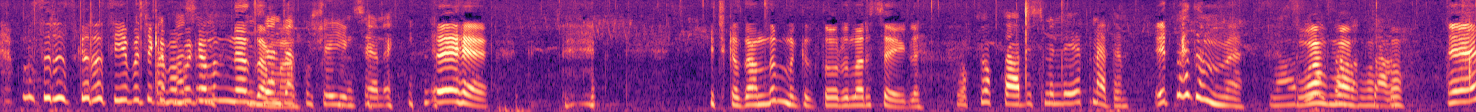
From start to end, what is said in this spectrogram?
Mısır ızgarası yapacak ama Nasıl bakalım ne zaman. bu şeyin seni. Hiç kazandın mı kız? Doğruları söyle. yok yok daha bismillah etmedim. Etmedin mi? Vah vah vah vah. Ee?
